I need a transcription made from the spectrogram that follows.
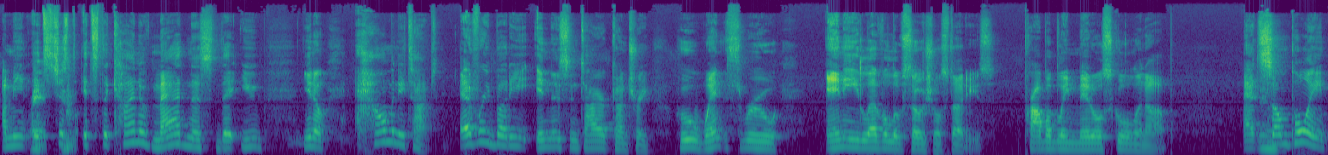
I mean, rant. it's just it's the kind of madness that you, you know, how many times everybody in this entire country who went through any level of social studies, probably middle school and up, at yeah. some point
